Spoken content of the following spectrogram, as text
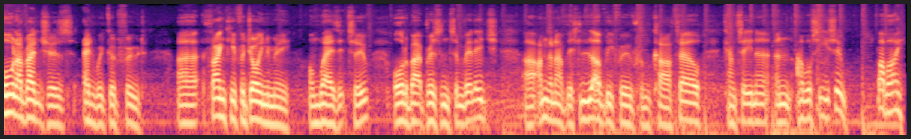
All adventures end with good food. Uh, thank you for joining me on Where's It To, all about Brislington Village. Uh, I'm going to have this lovely food from Cartel, Cantina, and I will see you soon. Bye-bye.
